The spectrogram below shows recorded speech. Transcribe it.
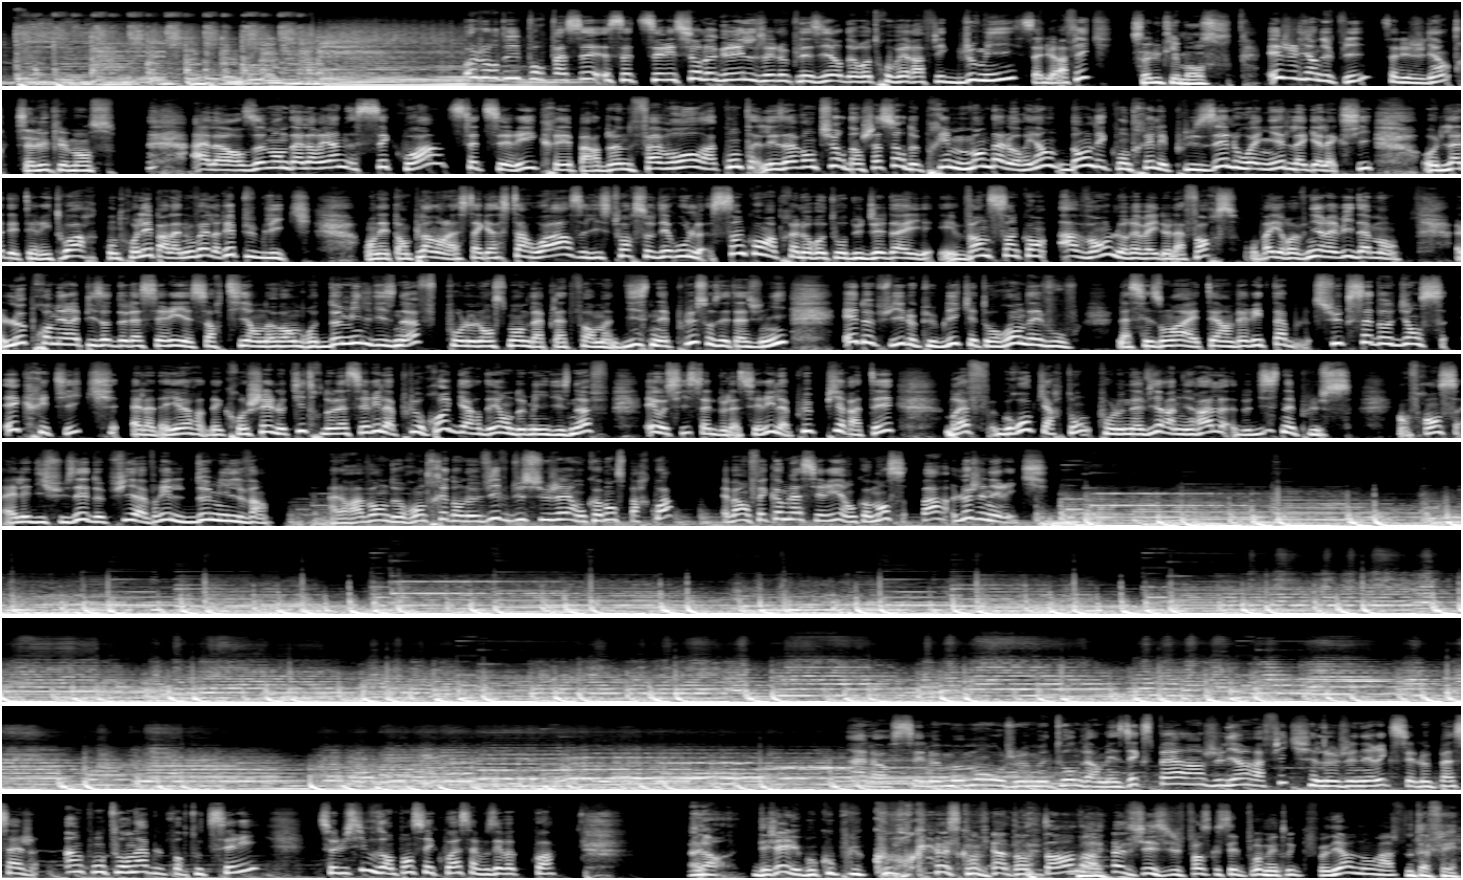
Aujourd'hui, pour passer cette série sur le grill, j'ai le plaisir de retrouver Rafik Djoumi. Salut Rafik. Salut Clémence. Et Julien Dupuis. Salut Julien. Salut Clémence. Alors, The Mandalorian, c'est quoi Cette série, créée par John Favreau, raconte les aventures d'un chasseur de primes mandalorien dans les contrées les plus éloignées de la galaxie, au-delà des territoires contrôlés par la Nouvelle République. On est en plein dans la saga Star Wars, l'histoire se déroule 5 ans après le retour du Jedi et 25 ans avant le réveil de la Force. On va y revenir évidemment. Le premier épisode de la série est sorti en novembre 2019 pour le lancement de la plateforme Disney Plus aux États-Unis et depuis, le public est au rendez-vous. La saison 1 a été un véritable succès d'audience et critique. Elle a d'ailleurs décroché le titre de la série la plus regardée en 2019 et aussi celle de la série la plus piratée. Bref, gros carton pour le navire amiral de Disney+. En France, elle est diffusée depuis avril 2020. Alors avant de rentrer dans le vif du sujet, on commence par quoi? Eh ben on fait comme la série, on commence par le générique. Alors c'est le moment où je me tourne vers mes experts, hein. Julien, Rafik. Le générique, c'est le passage incontournable pour toute série. Celui-ci, vous en pensez quoi? Ça vous évoque quoi? Alors, Déjà, il est beaucoup plus court que ce qu'on vient d'entendre. je, je pense que c'est le premier truc qu'il faut dire, non, Raph tout à fait.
